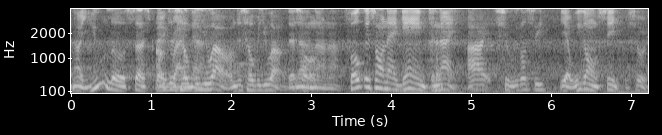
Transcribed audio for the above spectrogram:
No, you a little suspect I'm just right helping now. you out. I'm just helping you out. That's no, all. no, no. No. Focus on that game tonight. all right, sure, we gonna see. yeah, we gonna see. For sure.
